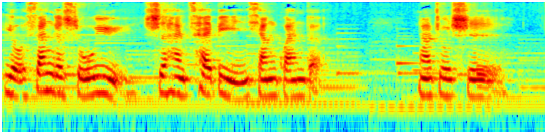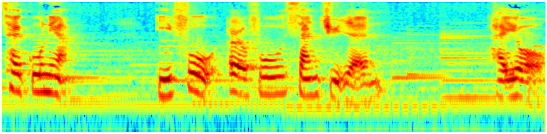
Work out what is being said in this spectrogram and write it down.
有三个俗语是和蔡碧莹相关的，那就是“蔡姑娘”、“一妇二夫三举人”，还有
